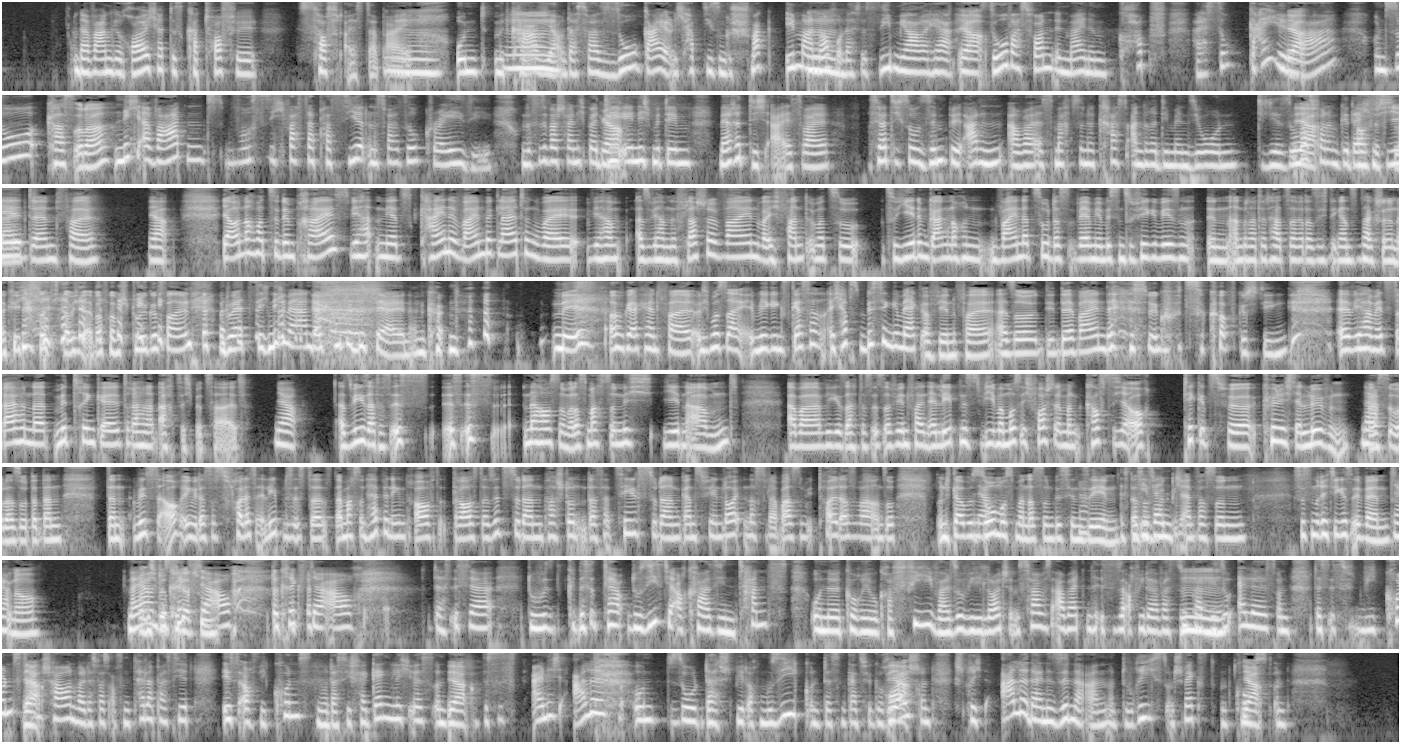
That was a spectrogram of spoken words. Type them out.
und da war ein geräuchertes Kartoffel. Softeis dabei und mit Kaviar und das war so geil und ich habe diesen Geschmack immer noch und das ist sieben Jahre her Ja. sowas von in meinem Kopf weil das so geil Ja. war und so Krass, oder? nicht erwartend wusste ich was da passiert und es war so crazy und das ist wahrscheinlich bei Ja. dir ähnlich mit dem Meerretticheis weil es hört sich so simpel an aber es macht so eine krass andere Dimension die dir sowas von im Gedächtnis Auf bleibt jeden Fall. Ja. Ja, und nochmal zu dem Preis. Wir hatten jetzt keine Weinbegleitung, weil wir haben, also wir haben eine Flasche Wein, weil ich fand immer zu, zu jedem Gang noch einen Wein dazu. Das wäre mir ein bisschen zu viel gewesen, in Anbetracht der Tatsache, dass ich den ganzen Tag schon in der Küche stand. Ich glaube, ich wäre einfach vom Stuhl gefallen. und du hättest dich nicht mehr an das gute bisher erinnern können Nee, auf gar keinen Fall. Und ich muss sagen, mir ging es gestern, ich habe es ein bisschen gemerkt auf jeden Fall. Also die, der Wein, der ist mir gut zu Kopf gestiegen. Äh, wir haben jetzt 300 mit Trinkgeld 380 bezahlt. ja Also wie gesagt, es ist, es ist eine Hausnummer. Das machst du nicht jeden Abend. Aber wie gesagt, das ist auf jeden Fall ein Erlebnis, wie man muss sich vorstellen, man kauft sich ja auch Tickets für König der Löwen, Ja. weißt du, oder so. Da- Dann, dann willst du auch irgendwie, dass das voll das Erlebnis ist. Da, da machst du ein Happening drauf, draus, da sitzt du dann ein paar Stunden, das erzählst du dann ganz vielen Leuten, dass du da warst und wie toll das war und so. Und ich glaube, Ja. so muss man das so ein bisschen Ja. sehen. Ist ein das ist Event. wirklich einfach so ein, es ist ein richtiges Event, genau. Naja, Und und, du kriegst ja auch, du kriegst ja auch, das ist ja, du, ist ja, du siehst ja auch quasi einen Tanz und eine Choreografie, weil so wie die Leute im Service arbeiten, ist es auch wieder was super Visuelles und das ist wie Kunst. Ja. anschauen, weil das, was auf dem Teller passiert, ist auch wie Kunst, nur dass sie vergänglich ist und Ja. das ist eigentlich alles und so, da spielt auch Musik und das sind ganz viel Geräusch und spricht alle deine Sinne an und du riechst und schmeckst und guckst und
